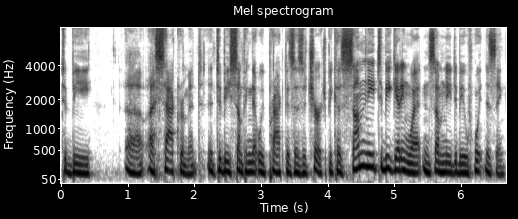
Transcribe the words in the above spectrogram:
to be uh, a sacrament, uh, to be something that we practice as a church, because some need to be getting wet and some need to be witnessing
